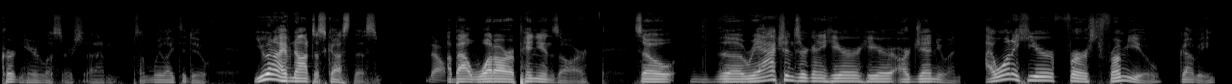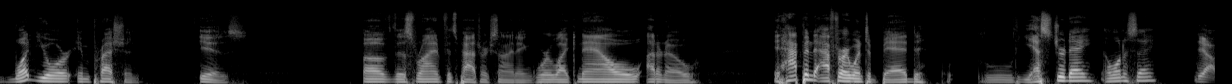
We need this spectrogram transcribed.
curtain here, listeners. Um, something we like to do. You and I have not discussed this. no. about what our opinions are. So the reactions you're going to hear here are genuine. I want to hear first from you, Gumby, what your impression is of this Ryan Fitzpatrick signing. We're like now, I don't know. It happened after I went to bed yesterday, I want to say. Yeah.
